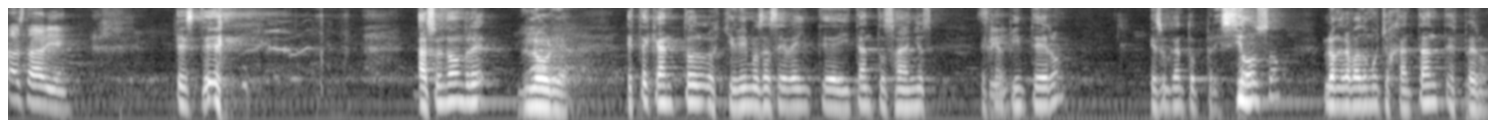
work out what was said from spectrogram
No, está bien. Este, a su nombre, gloria. Este canto lo escribimos hace 20 y tantos años, El Sí. Carpintero. Es un canto precioso, lo han grabado muchos cantantes, pero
